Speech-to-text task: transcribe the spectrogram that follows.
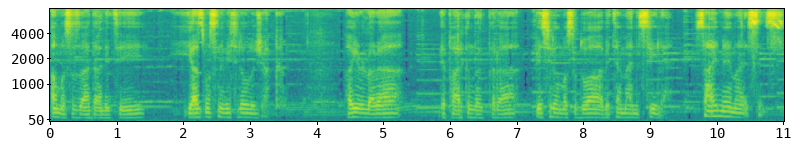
amasız adaleti yazmasına vesile olacak. Hayırlara ve farkındalıklara vesile olması dua ve temennisiyle sahibime emanetsiniz.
